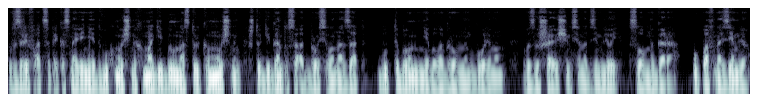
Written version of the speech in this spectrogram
Взрыв от соприкосновения двух мощных магий был настолько мощным, что Гигантуса отбросило назад, будто бы он не был огромным големом, возвышающимся над землей, словно гора. Упав на землю,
